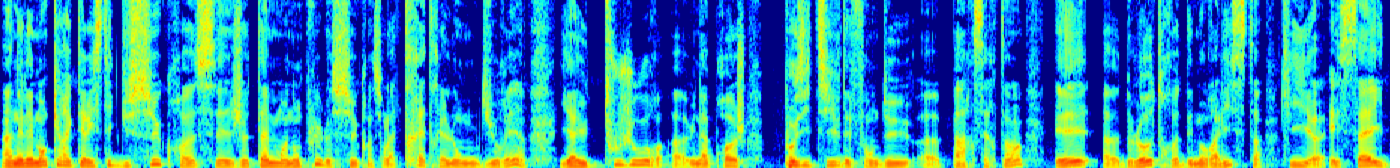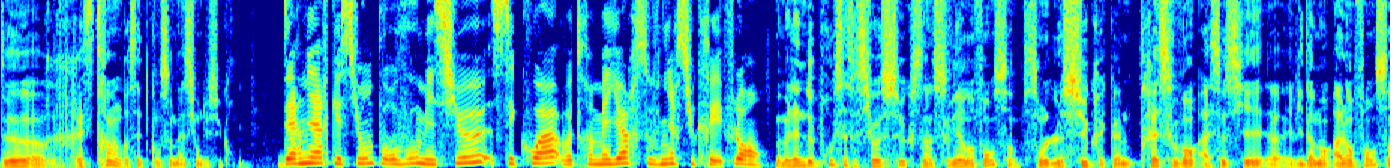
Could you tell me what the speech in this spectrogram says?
un élément caractéristique du sucre. C'est je t'aime moi non plus le sucre hein, sur la très très longue durée. Il y a eu toujours euh, une approche positive défendue euh, par certains et euh, de l'autre des moralistes qui euh, essayent de restreindre cette consommation du sucre. Dernière question pour vous, messieurs. C'est quoi votre meilleur souvenir sucré? Florent Ma Madeleine de Proust associée au sucre, c'est un souvenir d'enfance. Le sucre est quand même très souvent associé euh, évidemment à l'enfance.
